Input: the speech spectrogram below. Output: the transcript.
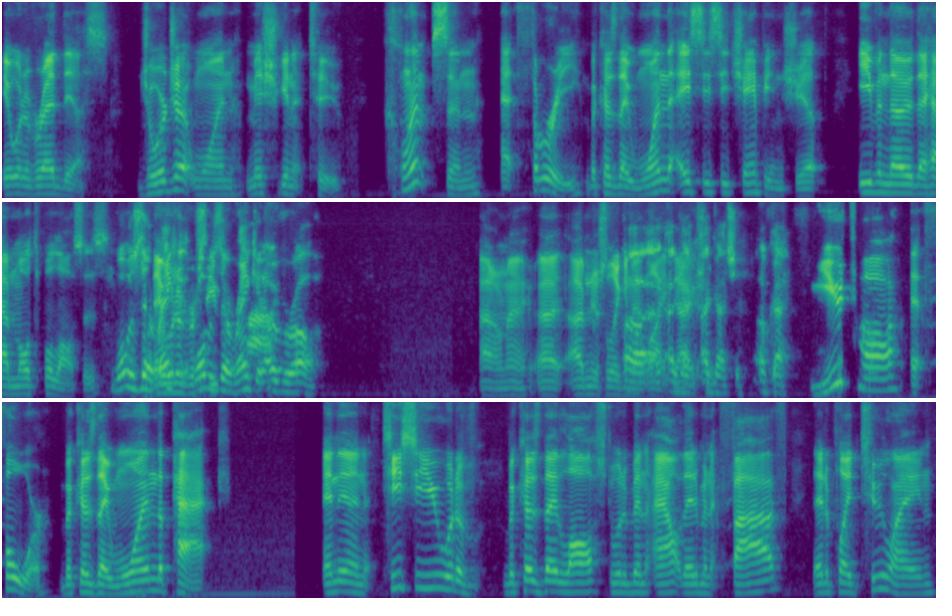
it would have read this. Georgia at one, Michigan at two, Clemson at three because they won the ACC championship, even though they had multiple losses. What was their ranking? What was their ranking overall? I don't know. I, am just looking uh, at like I, I, got, I got you. Okay. Utah at four because they won the pack, and then TCU would have because they lost would have been out. They'd have been at five. They'd have played Tulane.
